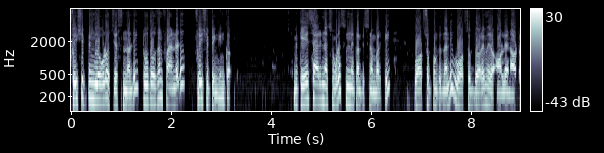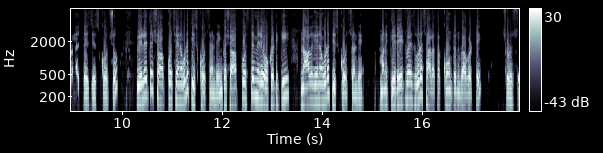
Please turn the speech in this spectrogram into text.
ఫ్రీ షిప్పింగ్లో కూడా వచ్చేస్తుందండి. Two thousand five hundred free shipping ఇంకా. మీకు ఏ శారీ నచ్చినా కూడా సినిమా కనిపిస్తున్న నెంబర్కి వాట్సాప్ ఉంటుందండి. వాట్సాప్ ద్వారా మీరు ఆన్లైన్ ఆర్డర్ అనేది ప్లేస్ చేసుకోవచ్చు. వీలైతే షాప్కి వచ్చైనా కూడా తీసుకోవచ్చు అండి ఇంకా షాప్కి వస్తే మీరు ఒకటికి నాలుగైనా కూడా తీసుకోవచ్చు అండి మనకి రేట్ వైజ్ కూడా చాలా తక్కువ ఉంటుంది కాబట్టి చూడొచ్చు.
